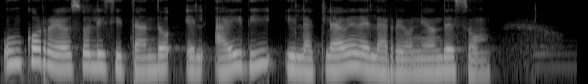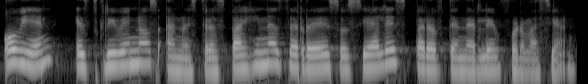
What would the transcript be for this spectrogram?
un correo solicitando el ID y la clave de la reunión de Zoom. O bien, escríbenos a nuestras páginas de redes sociales para obtener la información.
